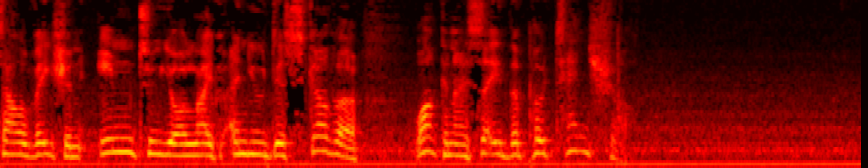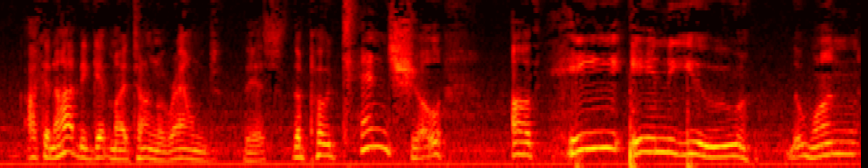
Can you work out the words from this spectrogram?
salvation into your life and you discover, what can I say, the potential. I can hardly get my tongue around this. The potential of He in you, the one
